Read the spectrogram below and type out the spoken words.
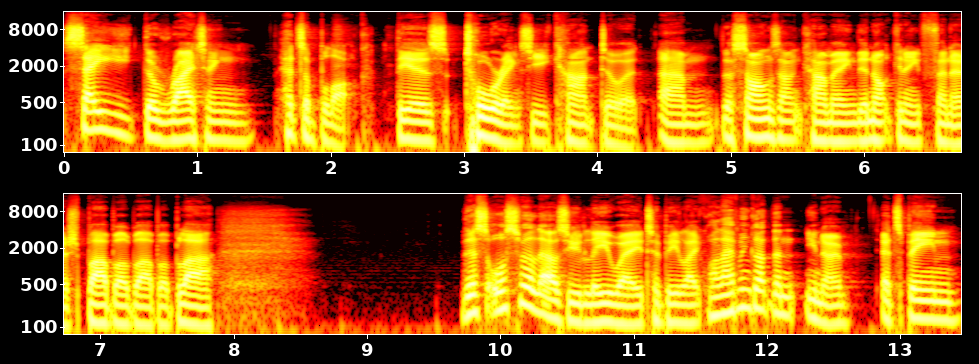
say the writing hits a block there's touring, so you can't do it. Um, the songs aren't coming, they're not getting finished, blah, blah, blah, blah, blah. This also allows you leeway to be like, well, I haven't got the, you know, it's been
